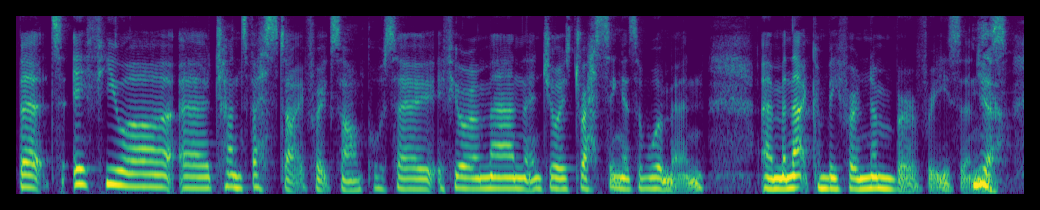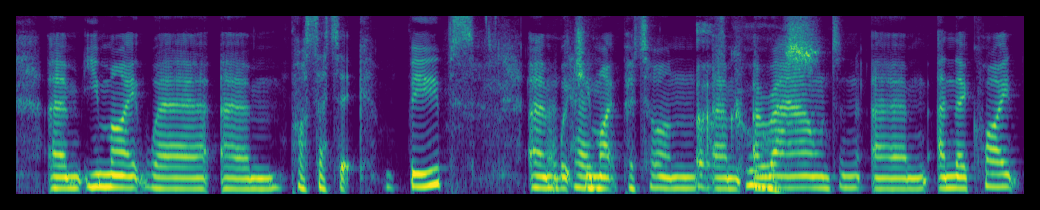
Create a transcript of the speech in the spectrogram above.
But if you are a transvestite, for example, so if you're a man that enjoys dressing as a woman, um, and that can be for a number of reasons, Yeah. um, you might wear um, prosthetic boobs, um, which you might put on um, around, and um, and they're quite.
